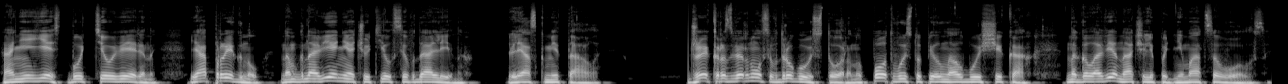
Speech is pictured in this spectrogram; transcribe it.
Они есть, будьте уверены. Я прыгнул, на мгновение очутился в долинах. Лязг металла. Джек развернулся в другую сторону. Пот выступил на лбу и щеках. На голове начали подниматься волосы.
